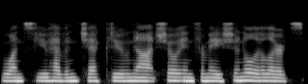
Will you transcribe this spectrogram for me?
Once you have unchecked do not show informational alerts,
